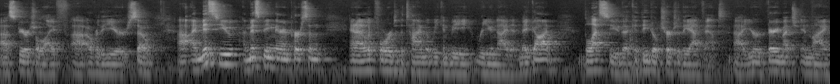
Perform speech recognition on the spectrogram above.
uh, spiritual life uh, over the years. So uh, I miss you, I miss being there in person, and I look forward to the time that we can be reunited. May God bless you, the Cathedral Church of the Advent. you're very much in my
